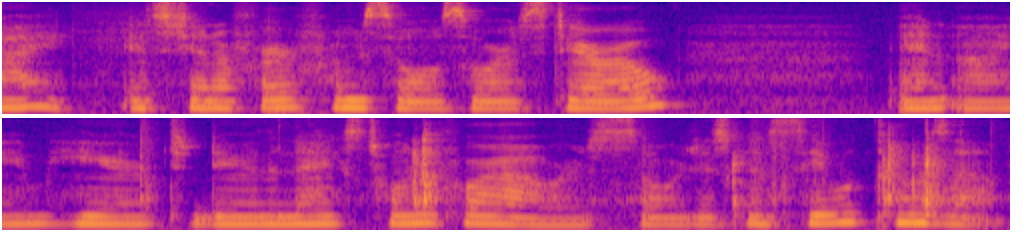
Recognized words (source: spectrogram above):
Hi, it's Jennifer from Soul Source Tarot, and I am here to do the next 24 hours. So we're just going to see what comes up.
